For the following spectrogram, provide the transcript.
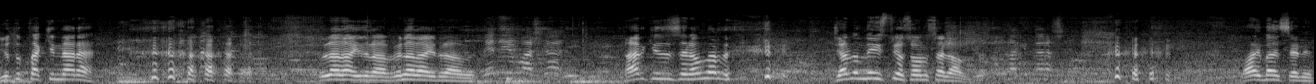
YouTube'dakilere. Ulan Aydın abi, ulan Aydın abi. Ne diyeyim başka? Herkese selamlar da. Canın ne istiyorsa onu söyle abi. YouTube'dakilere. Vay ben senin.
